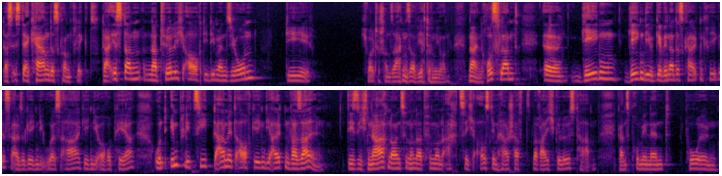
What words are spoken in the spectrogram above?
das ist der Kern des Konflikts. Da ist dann natürlich auch die Dimension, die, ich wollte schon sagen Sowjetunion, nein, Russland äh, gegen, gegen die Gewinner des Kalten Krieges, also gegen die USA, gegen die Europäer und implizit damit auch gegen die alten Vasallen die sich nach 1985 aus dem Herrschaftsbereich gelöst haben. Ganz prominent Polen,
